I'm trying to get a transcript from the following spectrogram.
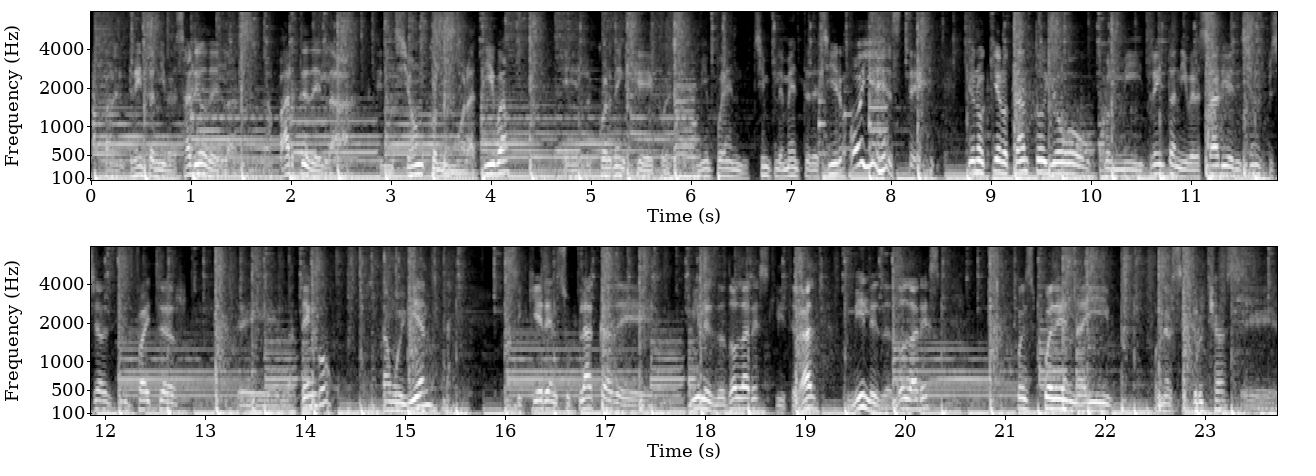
para el 30 aniversario de la aparte de la edición conmemorativa. Recuerden que pues también pueden simplemente decir, oye, este, yo no quiero tanto, yo con mi 30 aniversario edición especial de Street Fighter eh, la tengo, está muy bien. Si quieren su placa de miles de dólares, literal, miles de dólares, pues pueden ahí ponerse truchas. Eh,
